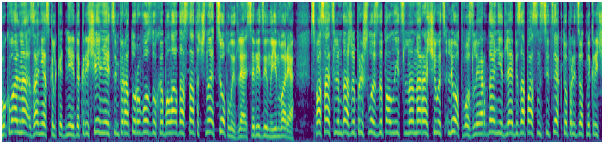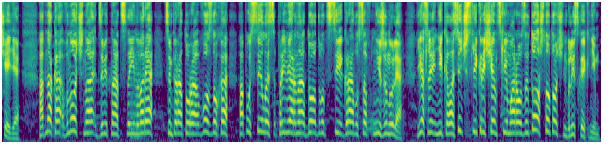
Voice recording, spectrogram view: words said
Буквально за несколько дней до крещения температура воздуха была достаточно теплой для середины января. Спасателям даже пришлось дополнительно наращивать лед возле Иордании для безопасности тех, кто придет на крещение. Однако в ночь на 19 января температура воздуха опустилась примерно до 20 градусов ниже нуля. Если не классические крещенские морозы, то что-то очень близкое к ним.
